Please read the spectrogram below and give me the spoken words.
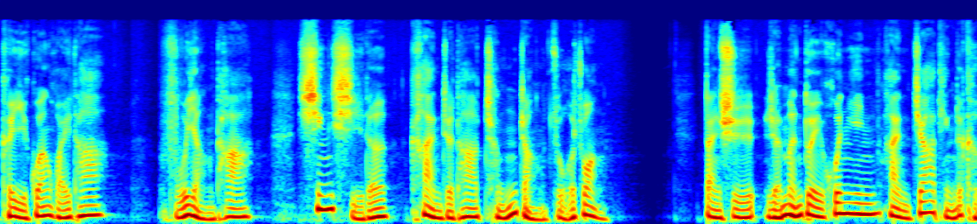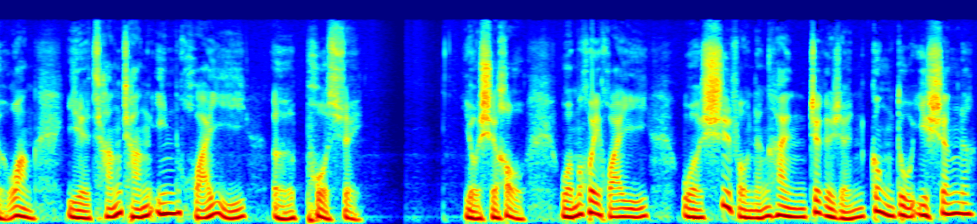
可以关怀他，抚养他，欣喜地看着他成长茁壮。但是，人们对婚姻和家庭的渴望也常常因怀疑而破碎。有时候，我们会怀疑：我是否能和这个人共度一生呢？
